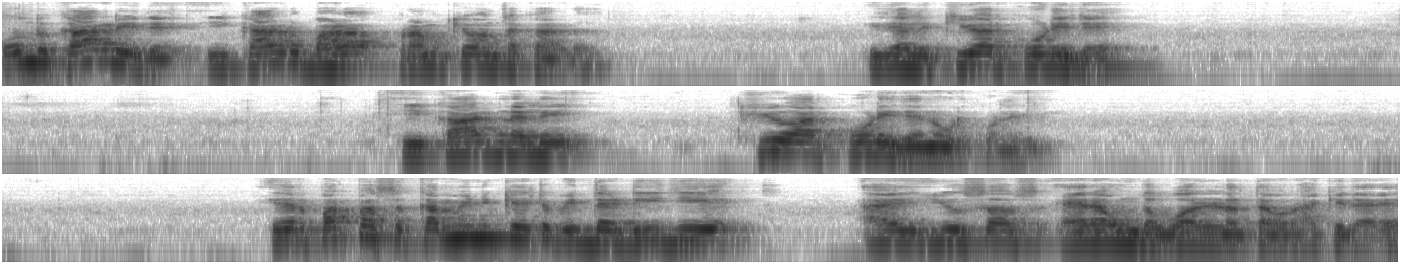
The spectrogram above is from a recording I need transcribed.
ಒಂದು ಕಾರ್ಡ್ ಇದೆ. ಈ ಕಾರ್ಡ್ ಬಹಳ ಪ್ರಾಮುಖ್ಯವಂತ ಕಾರ್ಡ್. ಇದರಲ್ಲಿ ಕ್ಯೂ ಆರ್ ಕೋಡ್ ಇದೆ. ಈ ಕಾರ್ಡ್ನಲ್ಲಿ ಕ್ಯೂ ಆರ್ ಕೋಡ್ ಇದೆ ನೋಡಿಕೊಳ್ಳಿ. ಇದರ purpose communicate with the D J I users around the world ಅಂತ ಅವರು ಹಾಕಿದ್ದಾರೆ.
